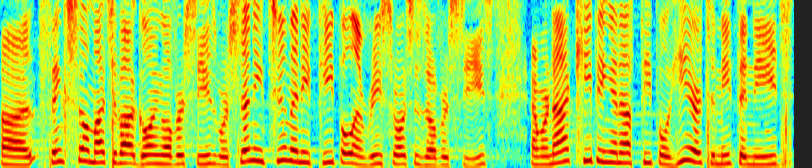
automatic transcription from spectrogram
uh, think so much about going overseas. We're sending too many people and resources overseas, and we're not keeping enough people here to meet the needs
